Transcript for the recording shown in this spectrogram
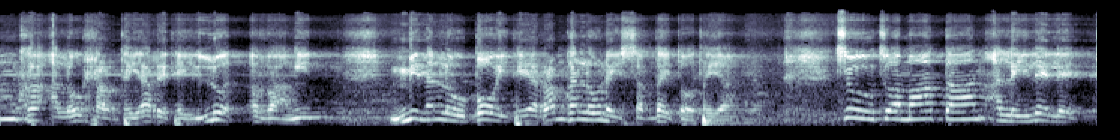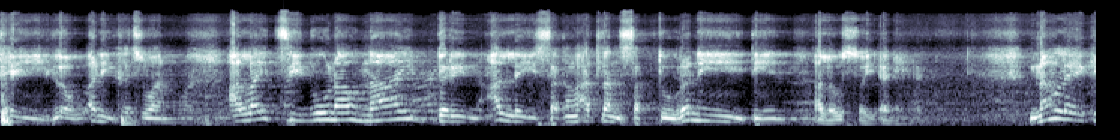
มณ์ข้าอารมณ์สักเทีเรทยลวดอวางอินมินั้นเราบอยเทียรำขันเราในสักได้ต่อเทียจู่จวมาตานอะไรเล่เล่เทียเราอันนี้ขจวนอะไรจีนอูนาวนายเปรินอะไรสักงอัตลันสักตูรนีตีนอาลมณ์สวยอันนี้นังเล่เก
